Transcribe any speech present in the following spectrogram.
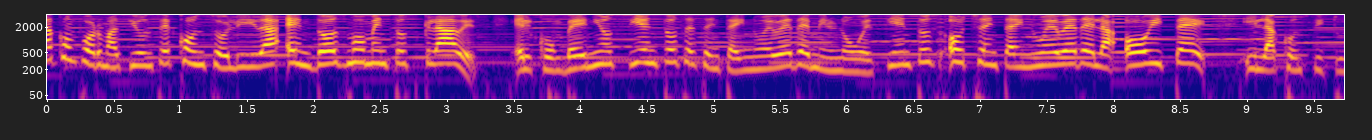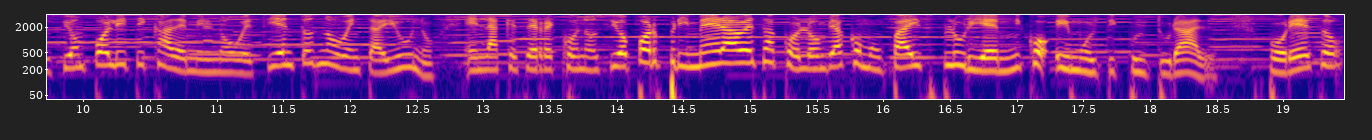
Chipcarihuá. conformación se consolida en dos momentos claves, el Convenio 169 de 1989 de la OIT y la Constitución Política de 1991, en la que se reconoció por primera vez a Colombia como un país pluriétnico y multicultural. Por eso,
